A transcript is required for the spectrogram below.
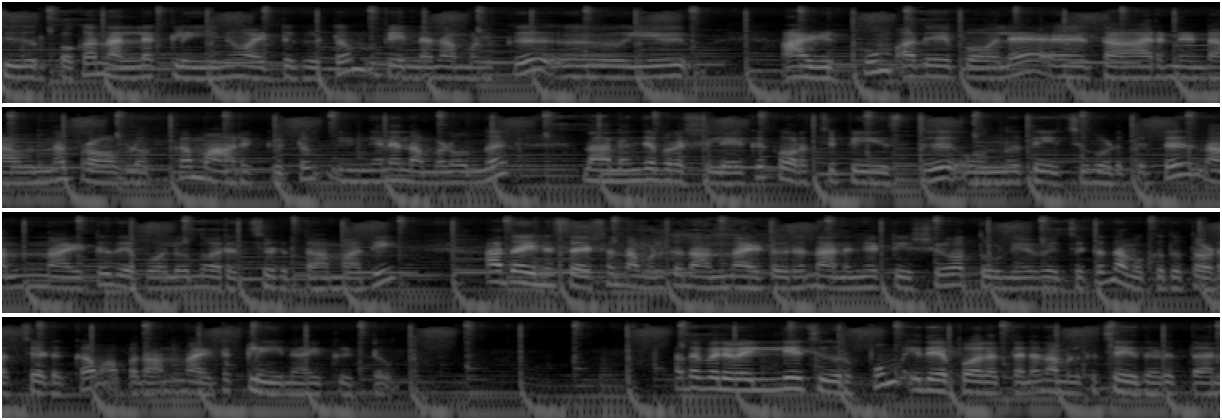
ചീർപ്പൊക്കെ നല്ല ക്ലീനും ആയിട്ട് കിട്ടും. പിന്നെ നമ്മൾക്ക് ഈ അഴുക്കും അതേപോലെ താരനുണ്ടാവുന്ന പ്രോബ്ലമൊക്കെ മാറിക്കിട്ടും. ഇങ്ങനെ നമ്മളൊന്ന് നനഞ്ഞ ബ്രഷിലേക്ക് കുറച്ച് പേസ്റ്റ് ഒന്ന് തേച്ച് കൊടുത്തിട്ട് നന്നായിട്ട് ഇതേപോലെ ഒന്ന് ഉരച്ചെടുത്താൽ മതി. അതതിന് ശേഷം നമ്മൾക്ക് നന്നായിട്ട് ഒരു നനഞ്ഞ ടിഷ്യോ തുണിയോ വെച്ചിട്ട് നമുക്കിത് തുടച്ചെടുക്കാം. അപ്പോൾ നന്നായിട്ട് ക്ലീനായി കിട്ടും. അതേപോലെ വലിയ ചീർപ്പും ഇതേപോലെ തന്നെ നമ്മൾക്ക് ചെയ്തെടുത്താൽ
